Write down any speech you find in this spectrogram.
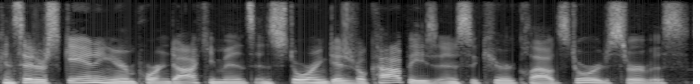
Consider scanning your important documents and storing digital copies in a secure cloud storage service.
